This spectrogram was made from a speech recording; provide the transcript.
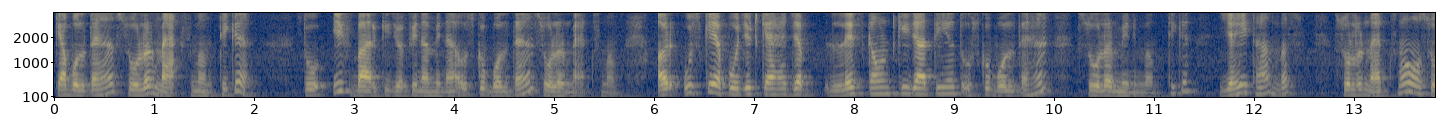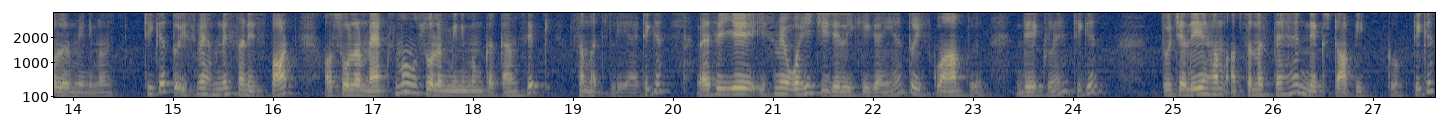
क्या बोलते हैं? सोलर मैक्सिमम ठीक है? तो इस बार की जो फिनामिना है, उसको बोलते हैं सोलर मैक्सिमम और उसके अपोजिट क्या है? जब लेस काउंट की जाती है तो उसको बोलते हैं सोलर मिनिमम ठीक है? यही था बस सोलर मैक्सिमम और सोलर मिनिमम ठीक है? तो इसमें हमने सन स्पॉट और सोलर मैक्सिमम और सोलर मिनिमम का कॉन्सेप्ट समझ लिया है, ठीक है? वैसे ये इसमें वही चीज़ें लिखी गई हैं तो इसको आप देख लें, ठीक है? तो चलिए हम अब समझते हैं नेक्स्ट टॉपिक को, ठीक है?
